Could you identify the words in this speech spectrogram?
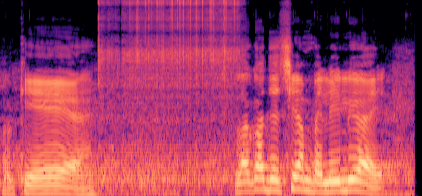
โอเค แล้วก็จะเชื่อมไปเรื่อยๆ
